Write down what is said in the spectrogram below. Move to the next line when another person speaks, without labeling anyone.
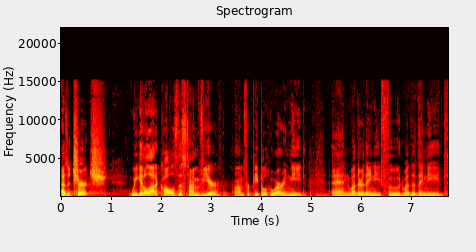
As a church, we get a lot of calls this time of year um, for people who are in need. And whether they need food, whether they need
